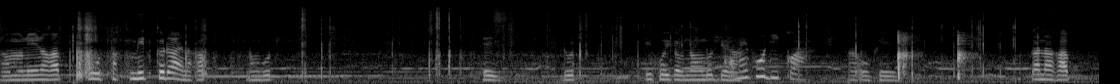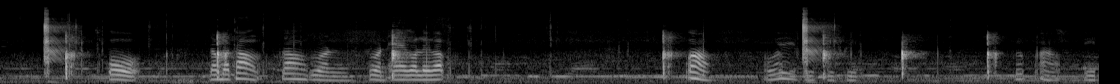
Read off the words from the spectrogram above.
ทำอันนี้นะครับ พูดสักนิดก็ได้นะครับ น้องรุดเฮ้ยรุดที่คุยกับน้องรุดอยู่นะไม่พูดดีกว่า อะโอเค ก็นะครับ ก็เรามาทั้งสร้างส่วนส่วนแอร์กันเลยครับว้าวเฮ้ยปิดปิดปิดปึ๊บอ้าวปิด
